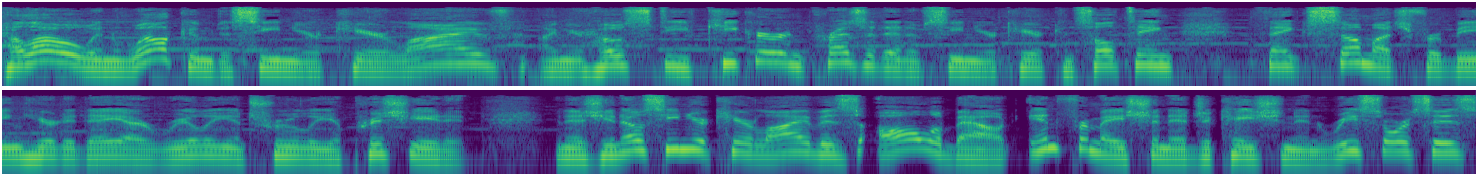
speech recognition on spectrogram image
Hello and welcome to Senior Care Live. I'm your host, Steve Keeker, and president of Senior Care Consulting. Thanks so much for being here today. I really and truly appreciate it. And as you know, Senior Care Live is all about information, education, and resources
